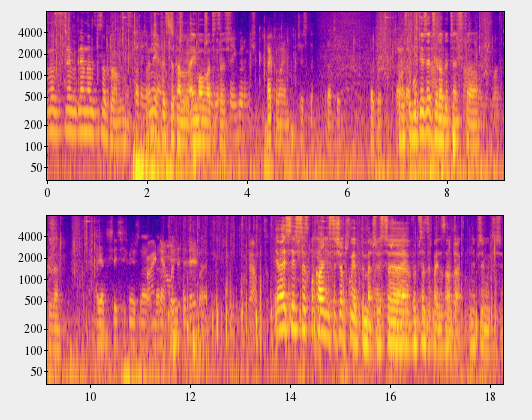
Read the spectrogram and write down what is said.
raz z destroyem wygrałem nawet wysoko. Więc Tory to nie widziałem, kwestia tam aimowa czy coś. mi się- Jaką mają? Czyste raczej. Po Tak, prostu tak. głupie rzeczy robię często w grze. A ja dzisiaj się śmiejesz na, na rampie i podejmowałem. Wiem, po co to. Ja się jeszcze spokojnie, jeszcze się odkuję w tym meczu, jeszcze wyprzedzę Painozorda. Nie przejmujcie się.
